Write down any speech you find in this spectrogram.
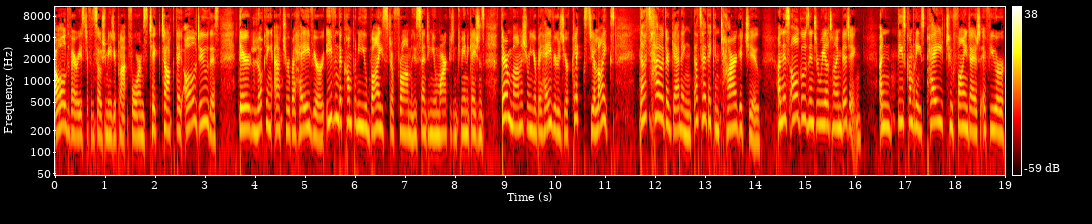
all the various different social media platforms, TikTok, they all do this. They're looking at your behavior. Even the company you buy stuff from, who's sending you marketing communications, they're monitoring your behaviors, your clicks, your likes. That's how they're getting. That's how they can target you. And this all goes into real time bidding. And these companies pay to find out if you're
